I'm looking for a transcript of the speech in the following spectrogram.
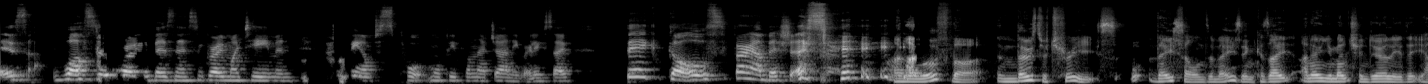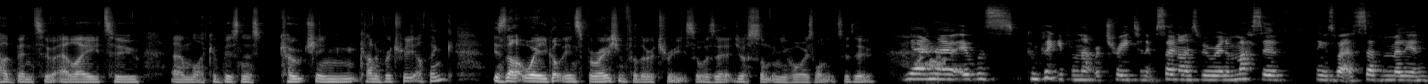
years while still growing the business and growing my team and being able to support more people on their journey, really. So, big goals, very ambitious. I love that. And those retreats, they sound amazing because I, I know you mentioned earlier that you had been to LA to um, like a business coaching kind of retreat, I think. Is that where you got the inspiration for the retreats or was it just something you've always wanted to do? Yeah, no, it was completely from that retreat and it was so nice. We were in a massive, I think it was about a $7 million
